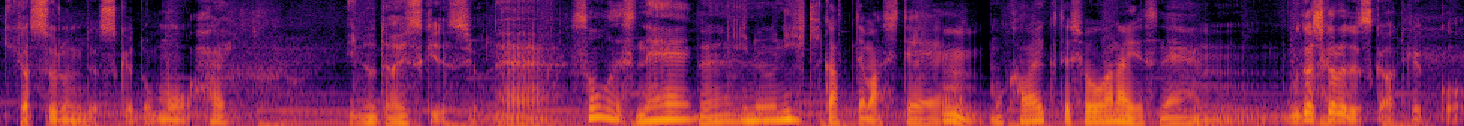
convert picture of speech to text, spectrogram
気がするんですけどもはい。犬大好きですよね、そうですね。ね。犬2匹飼ってまして、うん。もう可愛くてしょうがないですうね、ん、昔からですか、結構。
